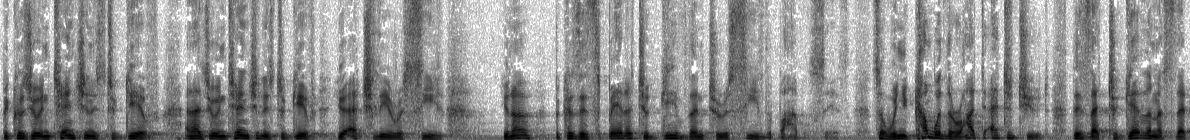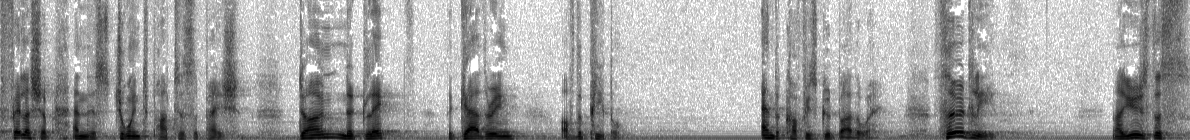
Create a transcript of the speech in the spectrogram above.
because your intention is to give. And as your intention is to give, you actually receive. You know, because it's better to give than to receive, the Bible says. So when you come with the right attitude, there's that togetherness, that fellowship, and this joint participation. Don't neglect the gathering of the people. And the coffee's good, by the way. Thirdly, I use this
